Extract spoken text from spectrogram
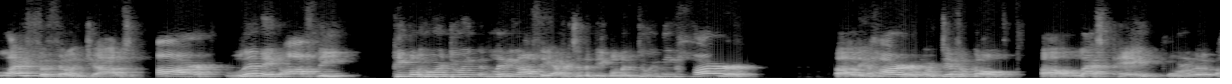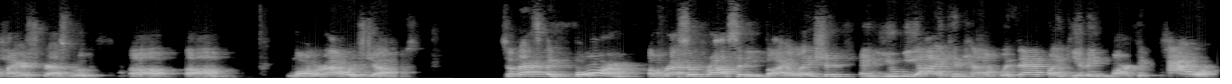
life-fulfilling jobs are living off the people who are doing living off the efforts of the people who are doing the harder, uh, the harder, more difficult, uh, less paid, poor, uh, higher stress, uh, um, longer hours jobs. So that's a form of reciprocity violation, and UBI can help with that by giving market power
